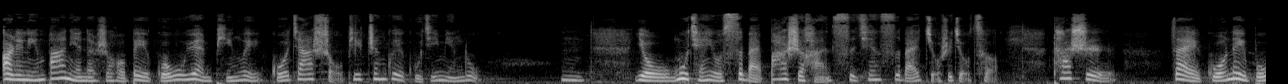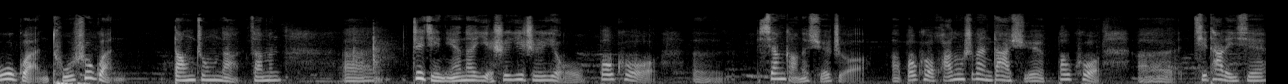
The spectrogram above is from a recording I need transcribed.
二零零八年的时候被国务院评为国家首批珍贵古籍名录。嗯，有目前有四百八十函，四千四百九十九册。它是在国内博物馆、图书馆。当中呢，咱们呃这几年呢，也是一直有包括呃香港的学者啊，包括华东师范大学，包括呃其他的一些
